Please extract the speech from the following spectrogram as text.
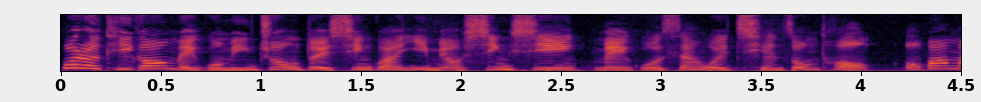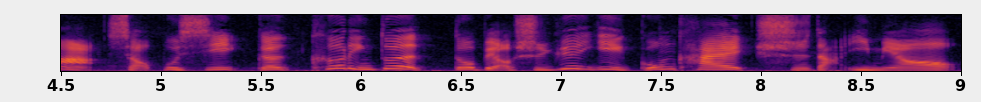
为了提高美国民众对新冠疫苗信心，美国三位前总统奥巴马、小布希跟克林顿都表示愿意公开施打疫苗。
